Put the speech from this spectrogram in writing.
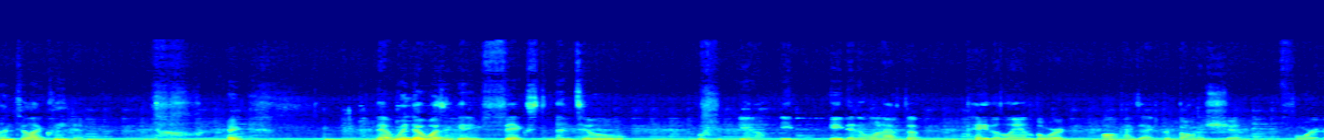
until I cleaned it. Hey, that window wasn't getting fixed until, you know, he, he didn't want to have to pay the landlord all kinds of extra bonus shit for it.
